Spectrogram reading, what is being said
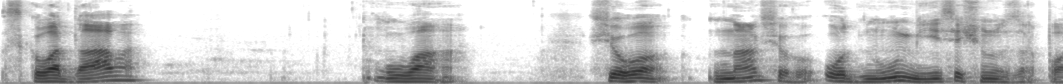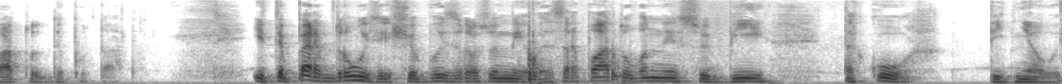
складала увага всього навсього одну місячну зарплату депутата. І тепер, друзі, щоб ви зрозуміли, зарплату вони собі також підняли.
